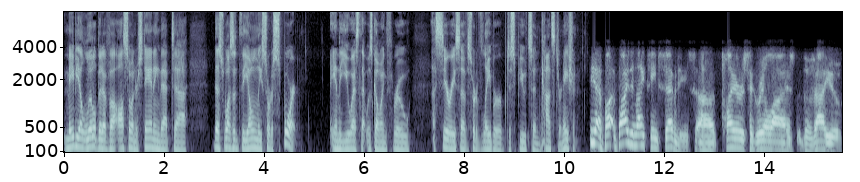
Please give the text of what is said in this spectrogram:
maybe a little bit of uh, also understanding that uh, this wasn't the only sort of sport in the U.S. that was going through a series of sort of labor disputes and consternation. Yeah, by, by the 1970s, uh, players had realized the value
